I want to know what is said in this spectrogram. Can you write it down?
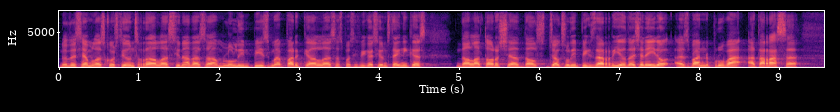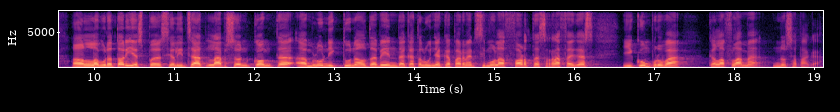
No deixem les qüestions relacionades amb l'olimpisme perquè les especificacions tècniques de la torxa dels Jocs Olímpics de Rio de Janeiro es van provar a Terrassa. El laboratori especialitzat Lapson compta amb l'únic túnel de vent de Catalunya que permet simular fortes ràfegues i comprovar que la flama no s'apaga.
